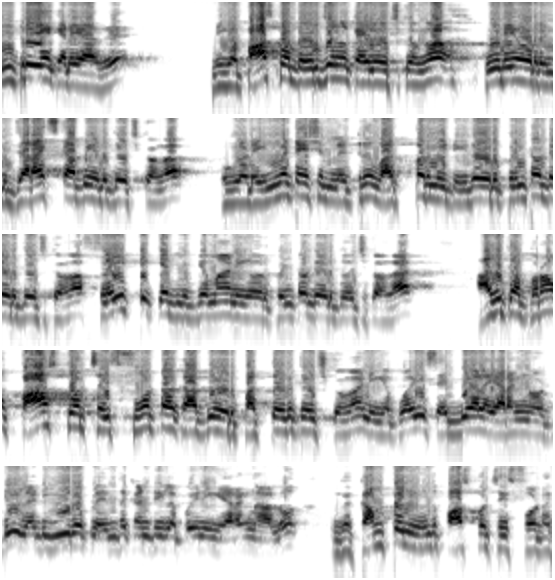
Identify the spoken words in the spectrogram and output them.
என்ட்ரியே கிடையாது. நீங்க பாஸ்போர்ட் ஒரிஜினல் கையில் வச்சுக்கோங்க. கூடயே ஒரு ரெண்டு ஜெராக்ஸ் காப்பியும் எடுத்து வச்சுக்கோங்க. உங்களோட இன்விடேஷன் லெட்டர் ஒர்க் பர்மிட் இதை ஒரு பிரிண்ட் அவுட் எடுத்து வச்சுக்கோங்க. ஃப்ளைட் டிக்கெட் முக்கியமா நீங்க ஒரு பிரிண்ட் அவுட் எடுத்து வச்சுக்கோங்க. அதுக்கப்புறம் பாஸ்போர்ட் சைஸ் போட்டோ காப்பி ஒரு பத்து எடுத்து வச்சுக்கோங்க. நீங்க போய் செர்பியால இறங்கினோட்டி இல்லாட்டி யூரோப்ல எந்த கண்ட்ரில போய் நீங்க இறங்கினாலும் உங்க கம்பெனி வந்து பாஸ்போர்ட் சைஸ் போட்டோ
